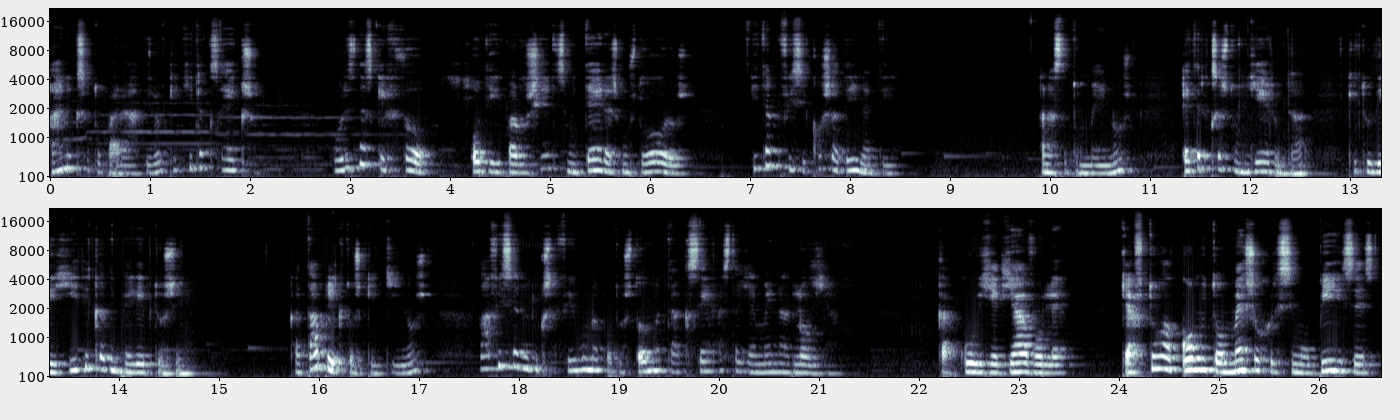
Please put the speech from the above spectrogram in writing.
άνοιξα το παράθυρο και κοίταξα έξω, χωρίς να σκεφτώ ότι η παρουσία της μητέρας μου στο όρος ήταν φυσικώς αδύνατη. Αναστατωμένος, έτρεξα στον γέροντα και του διηγήθηκα την περίπτωση. Κατάπληκτος και εκείνος άφησε να του ξεφύγουν από το στόμα τα αξέχαστα για μένα λόγια. «Κακούργε διάβολε, και αυτό ακόμη το μέσο χρησιμοποίησες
